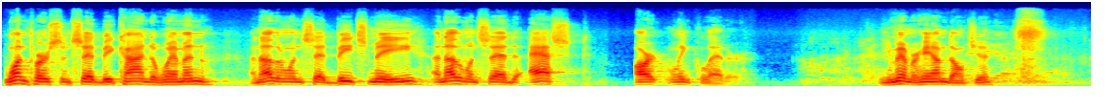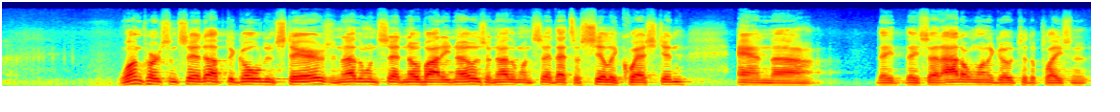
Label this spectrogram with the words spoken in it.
One person said, Be kind to women. Another one said, Beats me. Another one said, Ask Art Linkletter. You remember him, don't you? One person said, Up the golden stairs. Another one said, Nobody knows. Another one said, That's a silly question. And uh, they, they said, I don't want to go to the place and,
